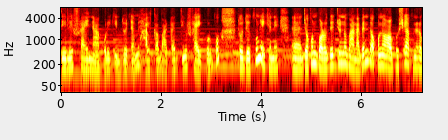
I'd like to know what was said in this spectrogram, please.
তেলে ফ্রাই না করে, কিন্তু এটা আমি হালকা বাটার দিয়ে ফ্রাই করব। তো দেখুন, এখানে যখন বড়দের জন্য বানাবেন, তখন অবশ্যই আপনারা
